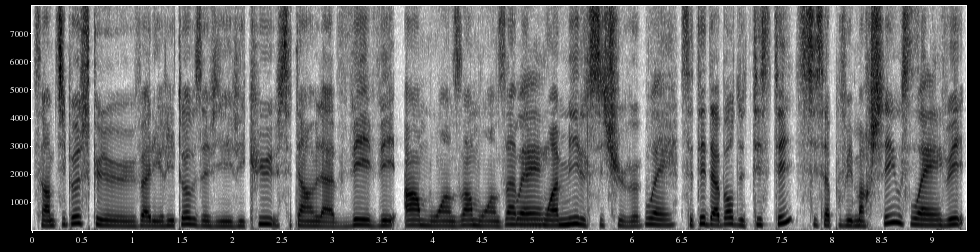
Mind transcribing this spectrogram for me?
C'est un petit peu ce que Valérie, toi, vous aviez vécu. C'était un- la VV1, moins 1, moins 1, Ouais. moins 1000, si tu veux. Ouais. C'était d'abord de tester si ça pouvait marcher ou si Ouais. ça pouvait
